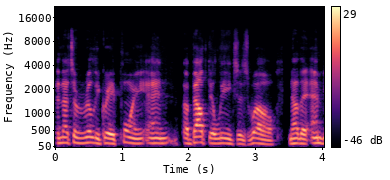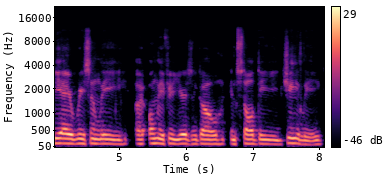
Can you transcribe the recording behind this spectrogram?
and that's a really great point. and about the leagues as well now the nba recently uh, only a few years ago installed the g league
